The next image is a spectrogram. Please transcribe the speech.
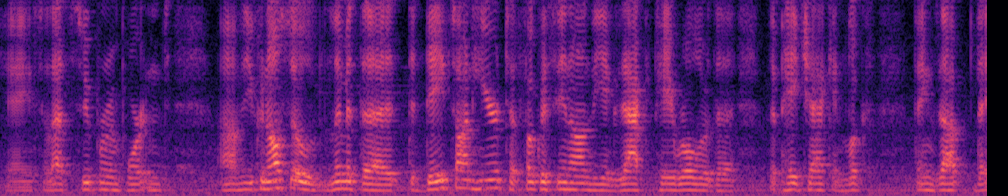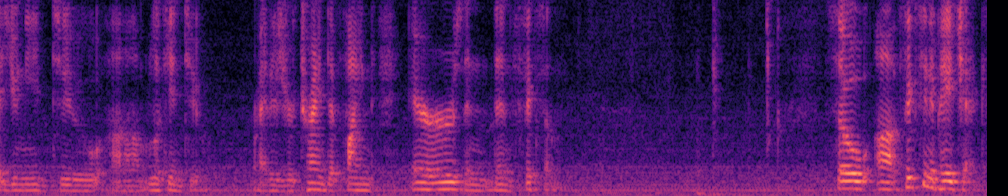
Okay, so that's super important. Um, you can also limit the, the dates on here to focus in on the exact payroll or the, the paycheck and look things up that you need to um, look into, right, as you're trying to find errors and then fix them. So uh, fixing a paycheck,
